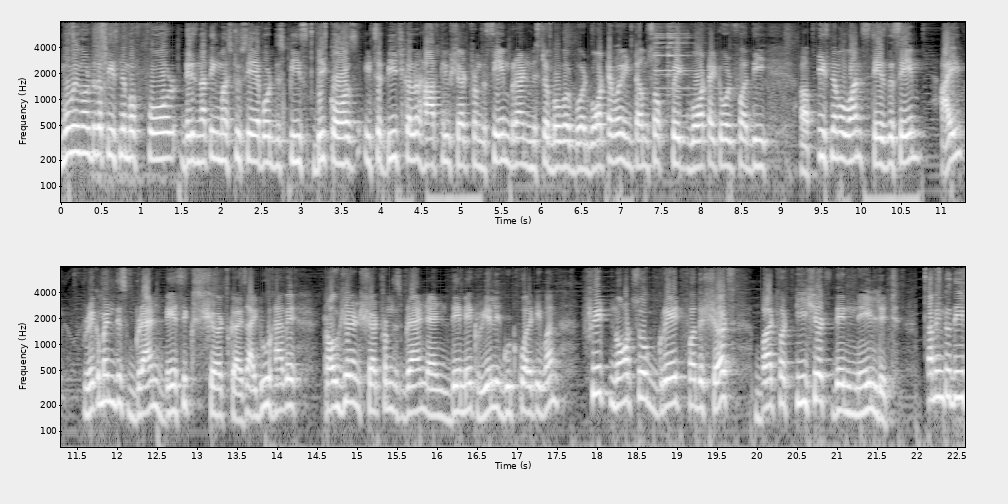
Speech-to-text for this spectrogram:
Moving on to the piece number 4, there is nothing much to say about this piece because it's a beach color half sleeve shirt from the same brand Mr. Bowerbird. Whatever in terms of fit, what I told for the uh, piece number 1 stays the same. I recommend this brand basic shirts guys. I do have a trouser and shirt from this brand and they make really good quality one fit not so great for the shirts but for t-shirts they nailed it coming to the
